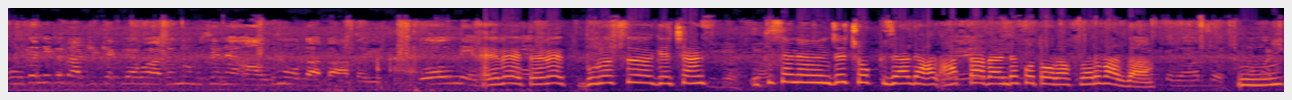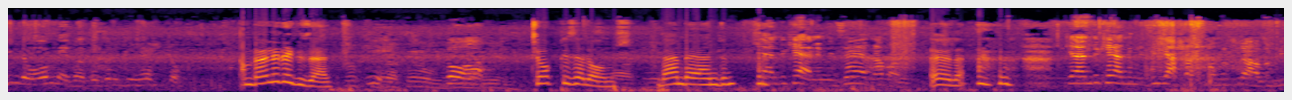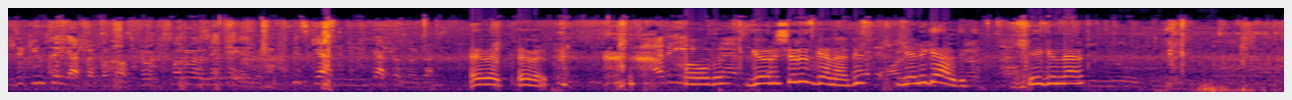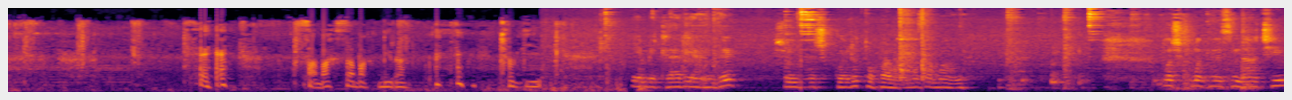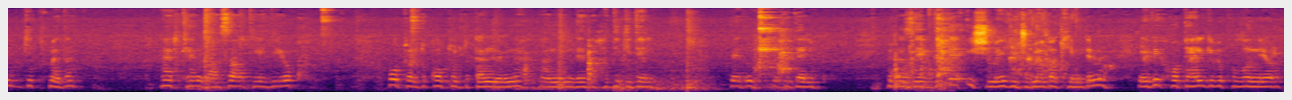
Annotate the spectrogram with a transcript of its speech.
Burada ne kadar çiçekler vardı ama bu sene aldım o da tahtayı. Olmuyor. Evet evet. Burası geçen iki sene önce çok güzeldi. Ha- Hatta bende fotoğrafları var daha. Vardı. Ama şimdi olmuyor bak kızım güneş çok. Ama Böyle de güzel. Çok iyi. Doğa. Çok güzel olmuş. Ben beğendim. Kendi kendimize ne var? Öyle. Kendi kendimizi yaşatmamız lazım. Bizi kimse yaşatamaz. Çocuklar öyle değil. Biz kendimizi yaşatacağız. evet evet. Hadi iyi Oldu. günler. Görüşürüz gene. Biz yeni geldik. İyi günler. sabah sabah bira. Çok iyi. Yemekler yendi. Şimdi bulaşıkları toparlama zamanı. Bulaşık makinesini de açayım gitmeden. Erken daha saat 7 yok. Oturduk oturduk annemle. Annem dedi hadi gidelim. Dedim hadi gidelim. Biraz evde de işime gücüme bakayım değil mi? Evi otel gibi kullanıyorum.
